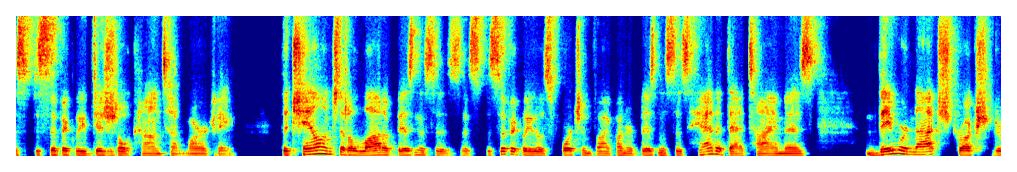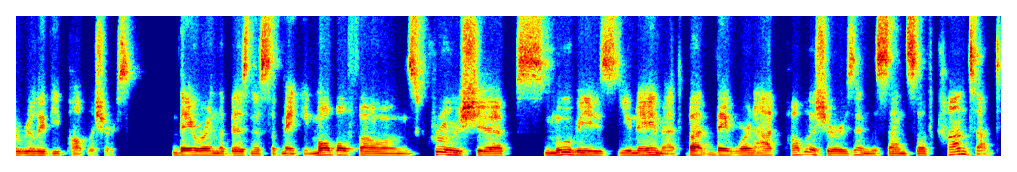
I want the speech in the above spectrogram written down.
specifically digital content marketing. The challenge that a lot of businesses, specifically those Fortune 500 businesses, had at that time is they were not structured to really be publishers. They were in the business of making mobile phones, cruise ships, movies, you name it, but they were not publishers in the sense of content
